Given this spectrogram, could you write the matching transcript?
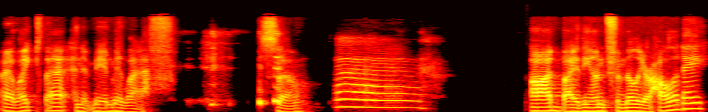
I liked that and it made me laugh. So, awed by the unfamiliar holiday,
